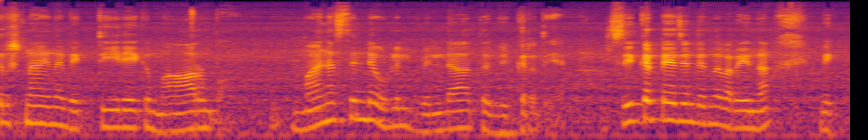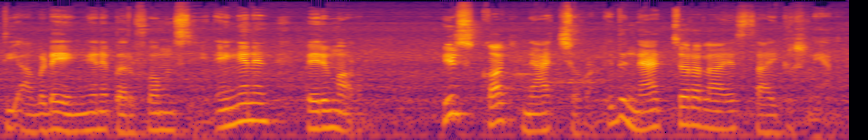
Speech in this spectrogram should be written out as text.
കൃഷ്ണ എന്ന വ്യക്തിയിലേക്ക് മാറുമ്പോൾ മനസ്സിന്റെ ഉള്ളിൽ വല്ലാത്ത വികൃതിയാണ് സീക്രട്ട് ഏജന്റ് എന്ന് പറയുന്ന വ്യക്തി അവിടെ എങ്ങനെ പെർഫോമൻസ് ചെയ്യും എങ്ങനെ പെരുമാറും? ഇറ്റ്സ് കോട്ട് നാച്ചുറൽ ഇത് നാച്ചുറലായ സായി കൃഷ്ണയാണ്.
